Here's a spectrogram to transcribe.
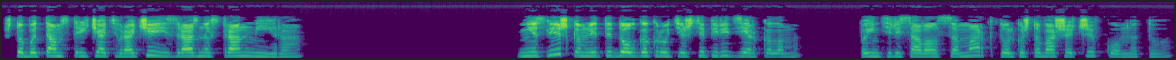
чтобы там встречать врачей из разных стран мира. «Не слишком ли ты долго крутишься перед зеркалом?» — поинтересовался Марк, только что вошедший в комнату.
